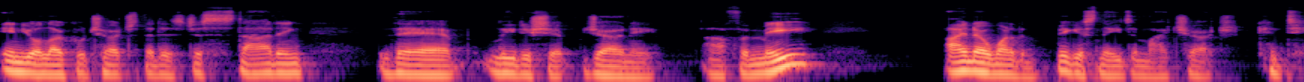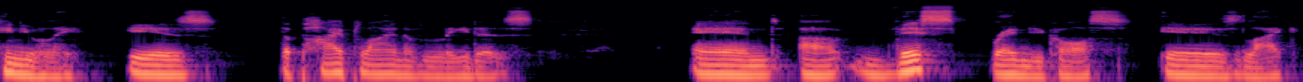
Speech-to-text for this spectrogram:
in your local church that is just starting their leadership journey. Uh, for me, I know one of the biggest needs in my church continually is the pipeline of leaders. And uh, this brand new course is like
